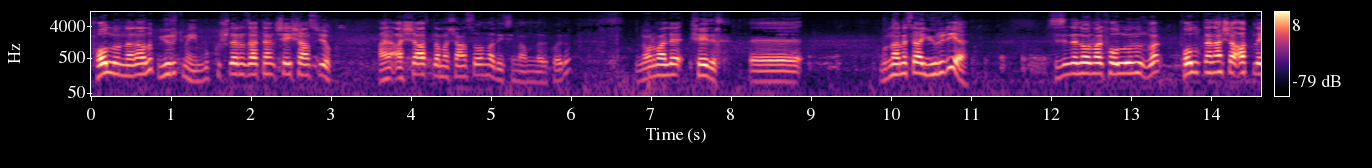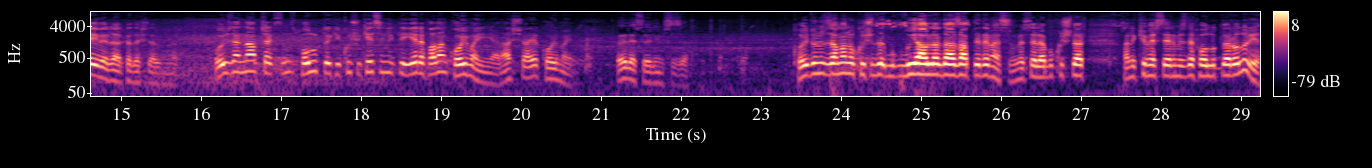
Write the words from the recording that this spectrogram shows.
follundan alıp yürütmeyin. Bu kuşların zaten şey şansı yok. Hani aşağı atlama şansı olmadığı için ben bunları koydum. Normalde şeydir. e, bunlar mesela yürüdü ya. Sizin de normal folluğunuz var. Folluktan aşağı atlayıverir arkadaşlar bunlar. O yüzden ne yapacaksınız? Folluktaki kuşu kesinlikle yere falan koymayın yani. Aşağıya koymayın. Öyle söyleyeyim size. Koyduğunuz zaman o kuşu da, bu, yavruları daha zapt edemezsiniz. Mesela bu kuşlar hani kümeslerimizde folluklar olur ya.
